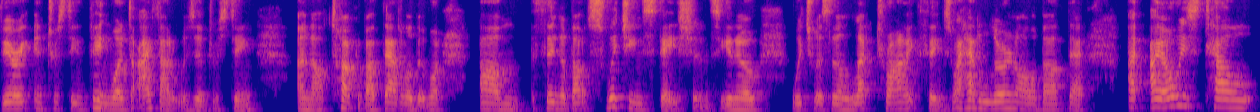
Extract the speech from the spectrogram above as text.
very interesting thing once. I thought it was interesting, and I'll talk about that a little bit more. Um, thing about switching stations, you know, which was an electronic thing. So I had to learn all about that. I, I always tell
